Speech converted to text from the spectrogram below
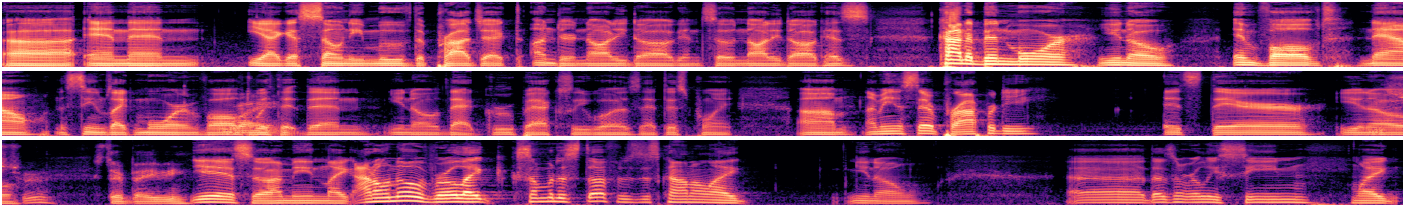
uh, and then yeah, I guess Sony moved the project under Naughty Dog, and so Naughty Dog has kind of been more you know involved now. It seems like more involved with it than you know that group actually was at this point. Um, I mean, it's their property. It's their, you know. It's their baby. yeah, so I mean, like, I don't know, bro. Like, some of the stuff is just kind of like, you know, uh, doesn't really seem like,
